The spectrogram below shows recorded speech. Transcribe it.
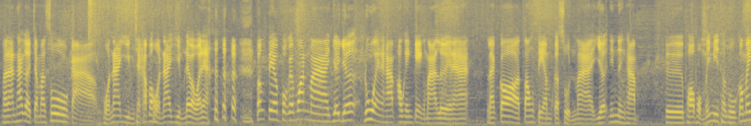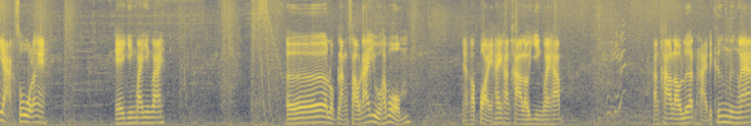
เพราะนั้นถ้าเกิดจะมาสู้กับหัวหน้ายิมใช่ครับว่าหัวหน้ายิมได้แบบว่าเนี่ย ต้องเตรียมโปเกมอนมาเยอะๆด้วยนะครับ เอาเก่งๆมาเลยนะฮะ แล้วก็ต้องเตรียมกระสุนมาเยอะนิดนึงครับ คือพอผมไม่มีธนูก็ไม่อยากสู้แล้วไง เอยิงไปยิงไป เออ หลบหลังเสาได้อยู่ครับผมเนี่ยเขาปล่อยให้ค้างคาวเรายิงไว้ครับค้างคาวเราเลือดหายไปครึ่งหนึงแล้ว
